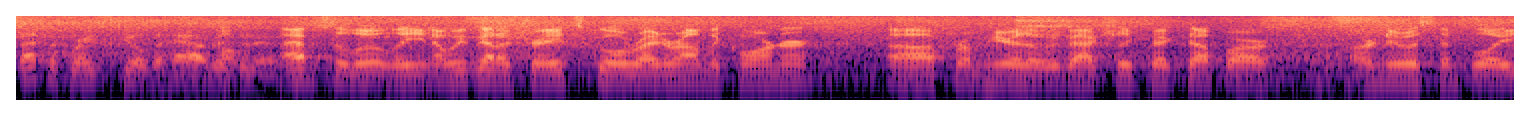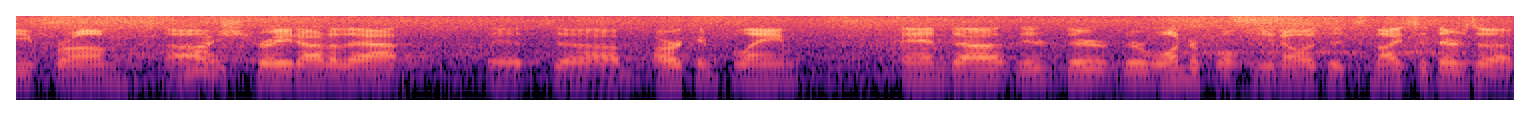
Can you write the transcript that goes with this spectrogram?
that's a great skill to have, isn't it? Absolutely. You know, we've got a trade school right around the corner uh, from here that we've actually picked up our, our newest employee from, uh, Nice. straight out of that at uh, Arc and Flame. And uh, they're, they're, they're wonderful. You know, it's, it's nice that there's a,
